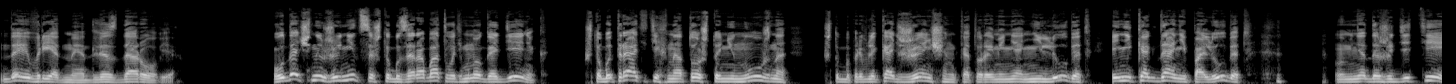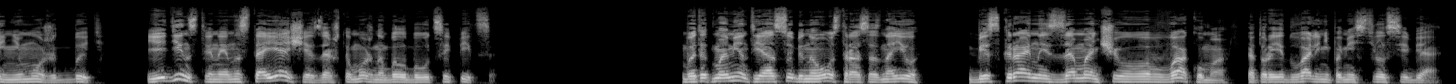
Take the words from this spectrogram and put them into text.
да и вредное для здоровья. Удачно жениться, чтобы зарабатывать много денег, чтобы тратить их на то, что не нужно, чтобы привлекать женщин, которые меня не любят и никогда не полюбят. У меня даже детей не может быть. Единственное настоящее, за что можно было бы уцепиться. В этот момент я особенно остро осознаю Бескрайность заманчивого вакуума, в который едва ли не поместил себя.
